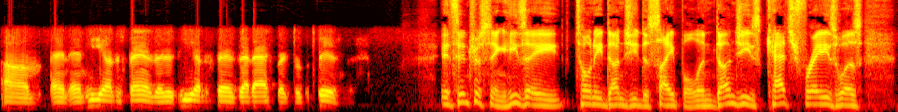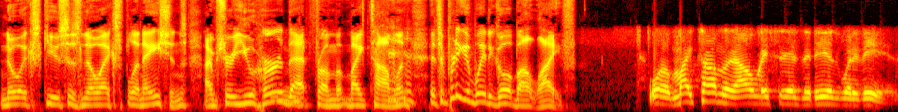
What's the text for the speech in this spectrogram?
Um, and and he understands that. He understands that aspect of the business. It's interesting. He's a Tony Dungy disciple, and Dungy's catchphrase was "No excuses, no explanations." I'm sure you heard mm-hmm. that from Mike Tomlin. it's a pretty good way to go about life. Well, Mike Tomlin always says it is what it is.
